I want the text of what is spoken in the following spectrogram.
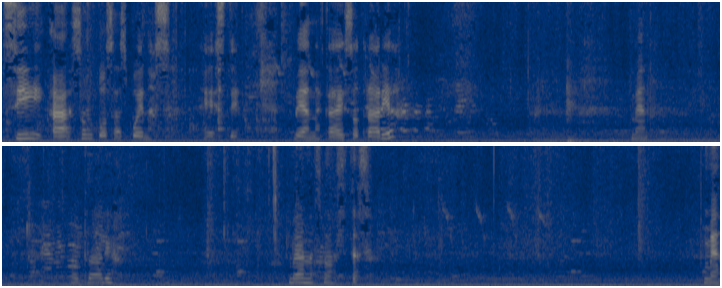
sí ah, son cosas buenas. Este vean acá es otra área. Vean otra área Vean las canastitas. Vean.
